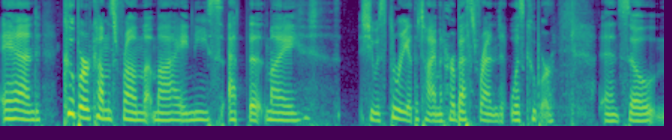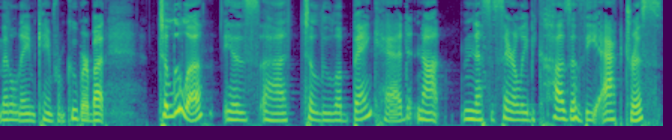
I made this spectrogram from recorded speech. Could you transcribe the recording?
and Cooper comes from my niece at the my she was three at the time, and her best friend was Cooper. And so middle name came from Cooper. But Tallulah is uh, Tallulah Bankhead, not necessarily because of the actress,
